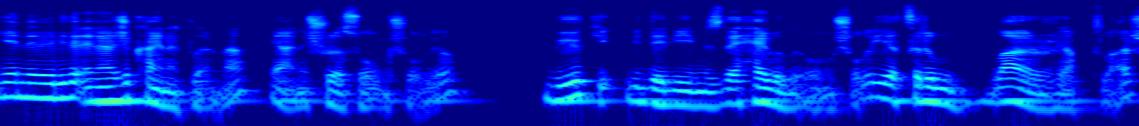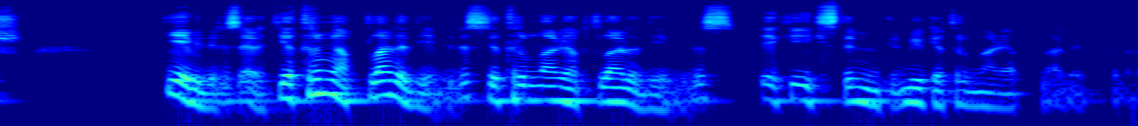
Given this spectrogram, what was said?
Yenilenebilir enerji kaynaklarına yani şurası olmuş oluyor. Büyük bir dediğimizde heavily olmuş oluyor. Yatırımlar yaptılar diyebiliriz. Evet yatırım yaptılar da diyebiliriz. Yatırımlar yaptılar da diyebiliriz. Belki ikisi de mümkün. Büyük yatırımlar yaptılar dedik burada.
